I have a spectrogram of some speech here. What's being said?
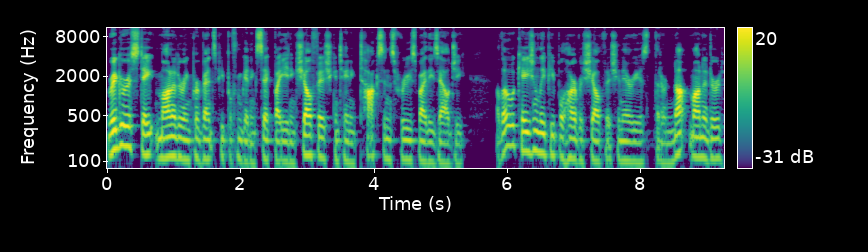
Rigorous state monitoring prevents people from getting sick by eating shellfish containing toxins produced by these algae, although occasionally people harvest shellfish in areas that are not monitored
